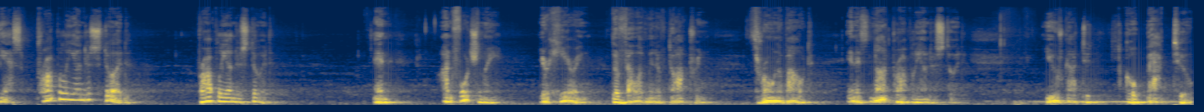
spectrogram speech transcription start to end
Yes, properly understood. Properly understood. And unfortunately, you're hearing development of doctrine thrown about, and it's not properly understood. You've got to go back to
